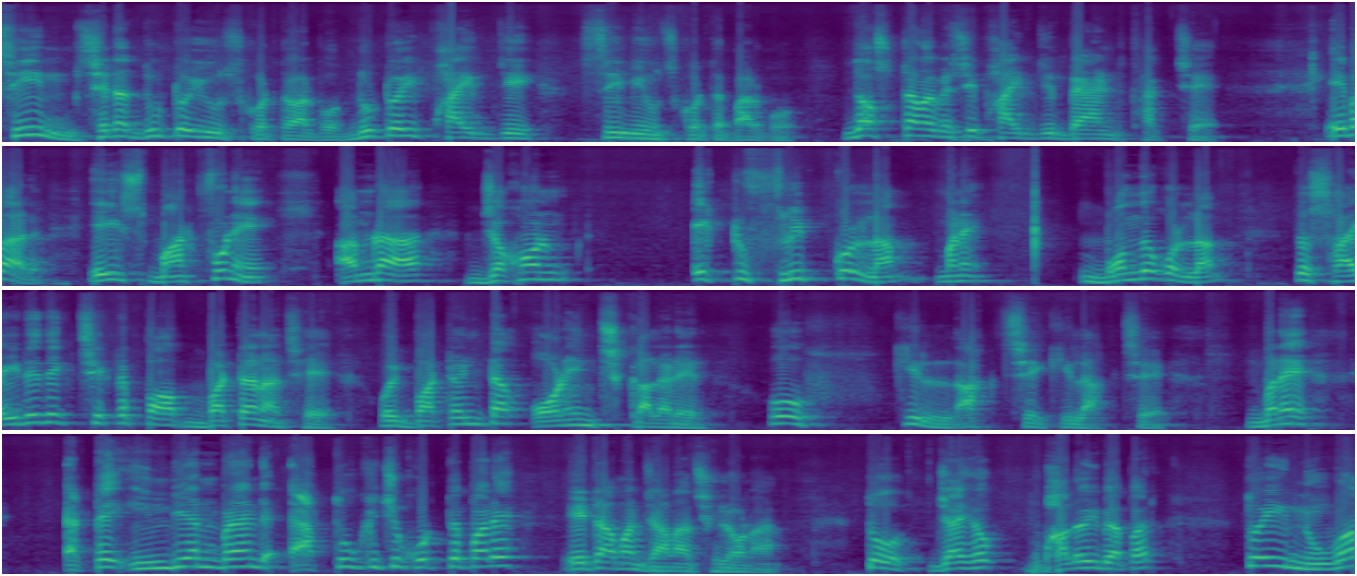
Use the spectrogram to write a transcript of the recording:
সিম সেটা দুটো ইউজ করতে পারব। দুটোই ফাইভ জি সিম ইউজ করতে পারব। দশটারও বেশি ফাইভ জি ব্যান্ড থাকছে। এবার এই স্মার্টফোনে আমরা যখন একটু ফ্লিপ করলাম মানে বন্ধ করলাম, তো সাইডে দেখছি একটা বাটন আছে। ওই বাটনটা অরেঞ্জ কালারের ও কি লাগছে কি লাগছে। মানে একটা ইন্ডিয়ান ব্র্যান্ড এত কিছু করতে পারে, এটা আমার জানা ছিল না। তো যাই হোক, ভালোই ব্যাপার। তো এই নোভা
